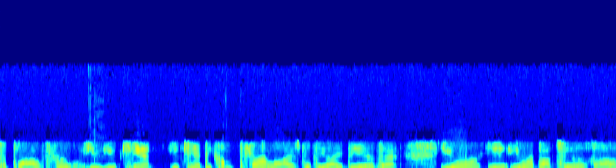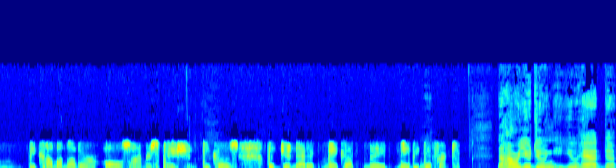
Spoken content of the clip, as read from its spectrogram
to plow through. You you can't you can't become paralyzed with the idea that you're you're about to um, become another Alzheimer's patient because the genetic makeup may may be different. Now, how are you doing? You had, uh,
